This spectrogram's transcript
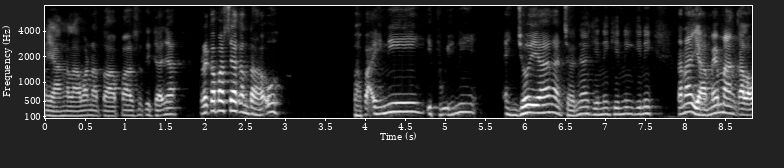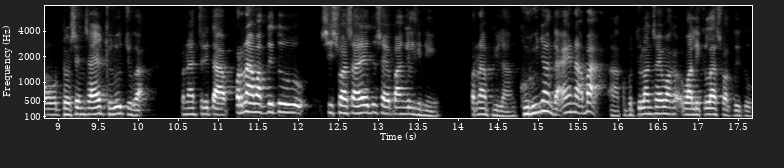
yang ngelawan atau apa. Setidaknya mereka pasti akan tahu oh bapak ini ibu ini enjoy ya ngajarnya gini gini gini. Karena ya memang kalau dosen saya dulu juga pernah cerita pernah waktu itu siswa saya itu saya panggil gini pernah bilang gurunya nggak enak pak. Nah, kebetulan saya wali kelas waktu itu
